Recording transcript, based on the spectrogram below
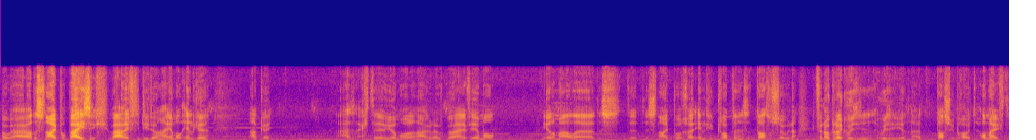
Oh, hij had een sniper bij zich. Waar heeft hij die dan? Nou, helemaal inge... Oké. Hij is echt uh, huurmoordenaar geloof ik. Hij heeft helemaal, helemaal eh, de, de, de sniper eh, ingeklapt en in zijn tas of zo gedaan. Ik vind ook leuk hoe hij, hoe hij een eh, tas überhaupt om heeft.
